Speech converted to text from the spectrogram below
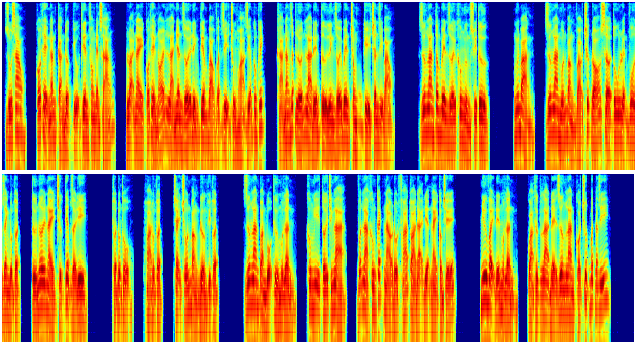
Dù sao, có thể ngăn cản được cựu thiên phong đèn sáng loại này có thể nói là nhân giới đỉnh tiêm bảo vật dị trùng hỏa diễm công kích, khả năng rất lớn là đến từ linh giới bên trong kỳ chân dị bảo. Dương lan tâm bên dưới không ngừng suy tư. Nguyên bản, dương lan muốn bằng vào trước đó sở tu luyện vô danh đột thuật, từ nơi này trực tiếp rời đi. Thuật đột thổ hòa đột thuật, chạy trốn bằng đường thủy thuật. Dương lan toàn bộ thử một lần, không nghĩ tới chính là, vẫn là không cách nào đột phá tòa đại điện này cấm chế. Như vậy đến một lần, quả thực là để dương lan có chút bất đắc dĩ.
